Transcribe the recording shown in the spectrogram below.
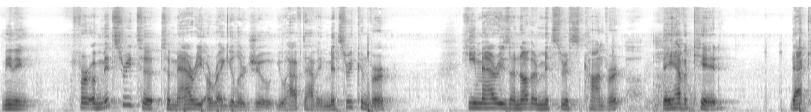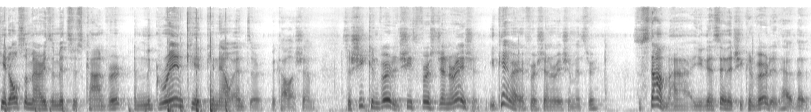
Meaning, for a mitzri to, to marry a regular Jew, you have to have a mitzri convert. He marries another mitzvah convert. They have a kid. That kid also marries a mitzvah convert, and the grandkid can now enter Bikal Hashem. So she converted. She's first generation. You can't marry a first generation mitzri. So stam, how, you're going to say that she converted. How, that,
